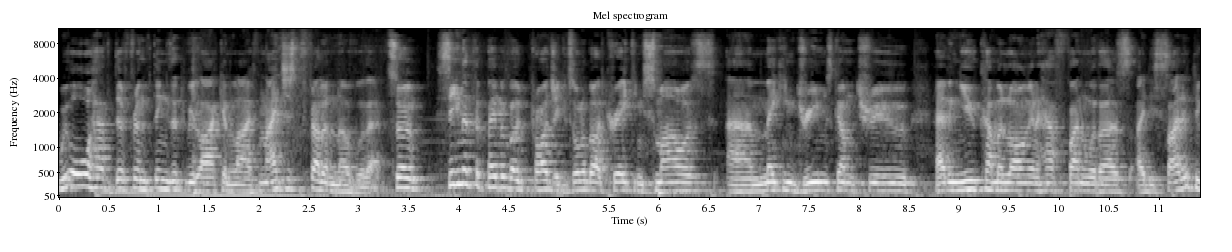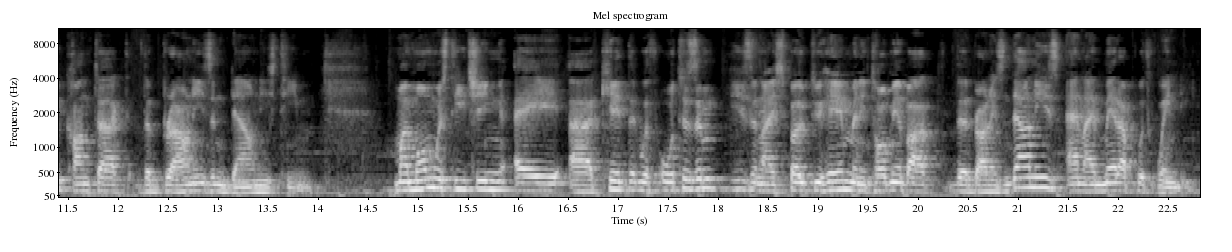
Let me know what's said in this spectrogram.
we all have different things that we like in life, and I just fell in love with that. So, seeing that the Paperboat Project is all about creating smiles, um, making dreams come true, having you come along and have fun with us, I decided to contact the Brownies and Downies team. My mom was teaching a uh, kid with autism, and I spoke to him, and he told me about the Brownies and Downies, and I met up with Wendy.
